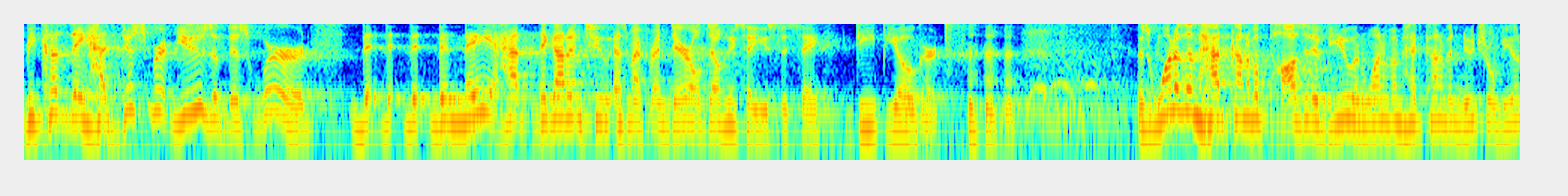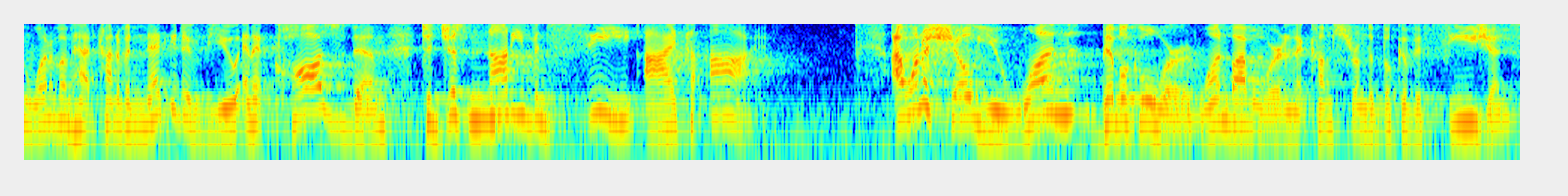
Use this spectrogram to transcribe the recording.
because they had disparate views of this word, th- th- then they had they got into, as my friend Daryl Delhuse used to say, deep yogurt. Because one of them had kind of a positive view, and one of them had kind of a neutral view, and one of them had kind of a negative view, and it caused them to just not even see eye to eye. I want to show you one biblical word, one Bible word, and it comes from the book of Ephesians.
